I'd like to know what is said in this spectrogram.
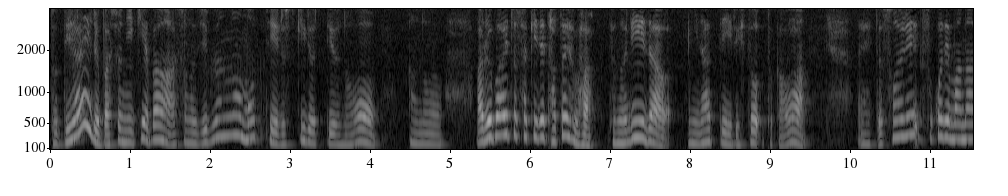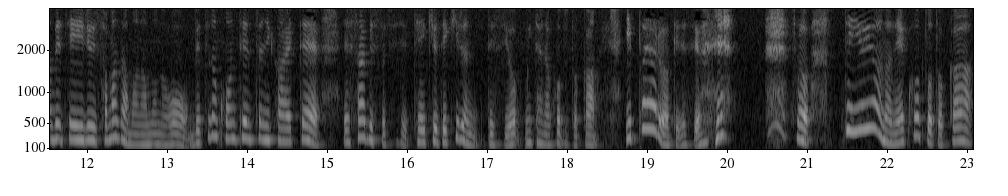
と出会える場所に行けばその自分の持っているスキルっていうのをあのアルバイト先で例えば そのリーダーになっている人とかは、えーと、それそこで学べているさまざまなものを別のコンテンツに変えてサービスとして提供できるんですよみたいなこととかいっぱいあるわけですよね。そうっていうようなねこととか、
